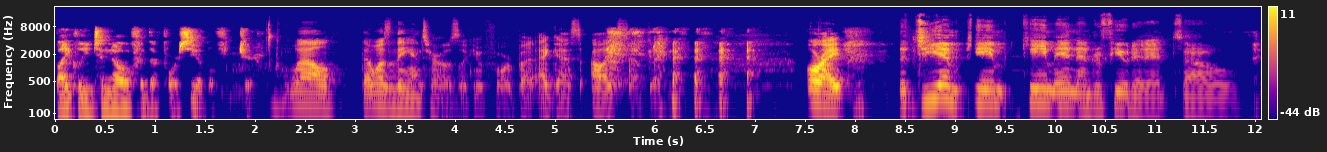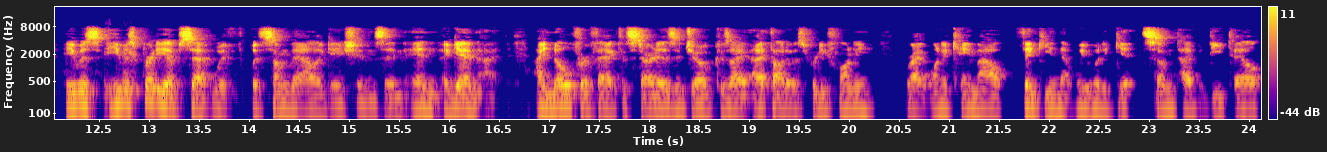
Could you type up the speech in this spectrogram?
likely to know for the foreseeable future. Well, that wasn't the answer I was looking for, but I guess I'll accept it. All right. The GM came came in and refuted it. So he was he was pretty upset with with some of the allegations, and and again, I, I know for a fact it started as a joke because I I thought it was pretty funny right when it came out, thinking that we would get some type of detail,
